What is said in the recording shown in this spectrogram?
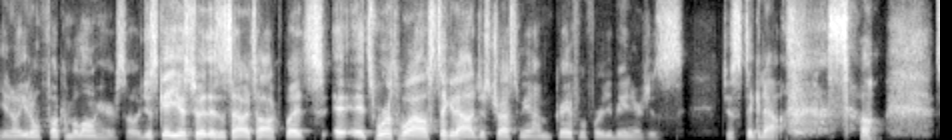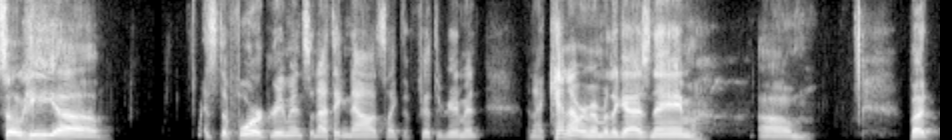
you know, you don't fucking belong here. So just get used to it. This is how I talk, but it's, it's worthwhile. Stick it out. Just trust me. I'm grateful for you being here. Just, just stick it out. so, so he, uh, it's the four agreements. And I think now it's like the fifth agreement and I cannot remember the guy's name. Um, but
